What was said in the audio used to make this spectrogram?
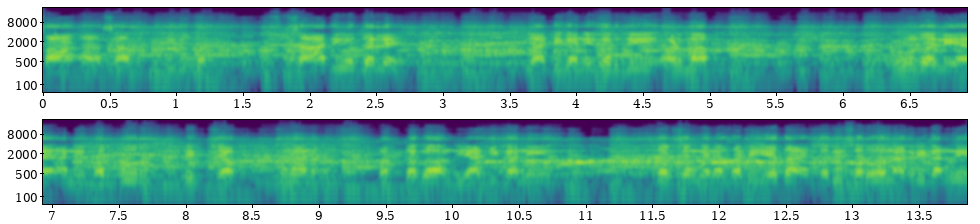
सहा सहा किती दिवस? सहा दिवस झाले. या ठिकाणी गर्दी अडमाप होऊन राहिली आहे आणि भरपूर प्रेक्षक म्हणा भक्तगण या ठिकाणी दर्शन घेण्यासाठी येत आहे. तरी सर्व नागरिकांनी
